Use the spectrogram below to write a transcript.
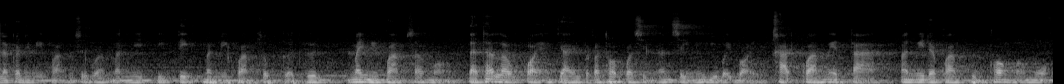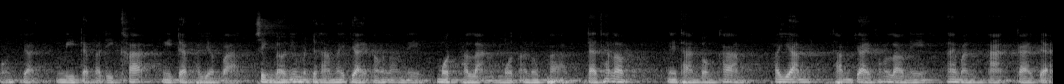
แล้วก็จะมีความรู้สึกว่ามันมีปิติมันมีความสุขเกิดขึ้น ไม่มีความเศร้าหมอง แต่ถ้าเราปล่อยให้ใจไปกระทบกับสิ่งนั้นสิ่งนี้อยู่บ่อยๆ ขาดความเมตตา มันมีแต่ความขุ่นข้องหมองหมัวของใจ มีแต่ปฏิฆะมีแต่พยาบาท สิ่งเหล่านี้มันจะทำให้ใจของเราเนี่ยหมดพลังหมดอนุภาพ แต่ถ้าเราในทางตรงข้าม พยายามทำใจของเรานี้ให้มันห่างไกลจาก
